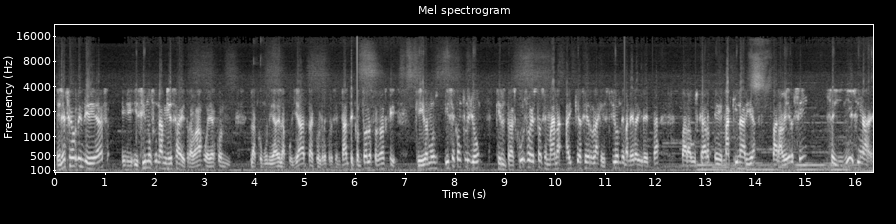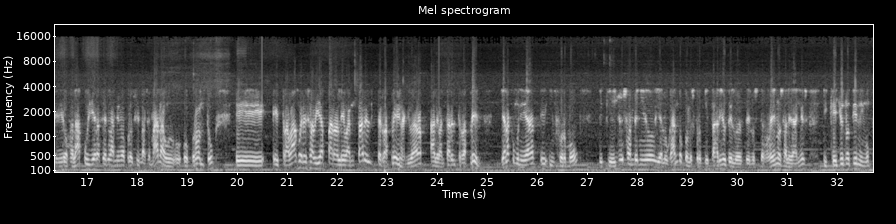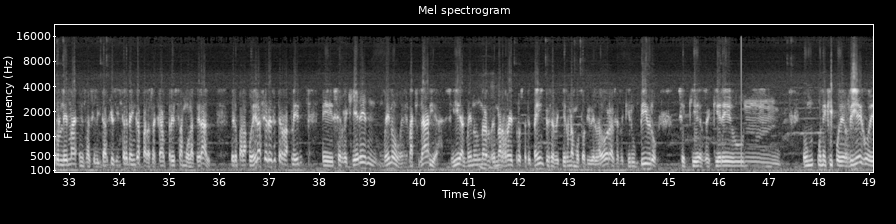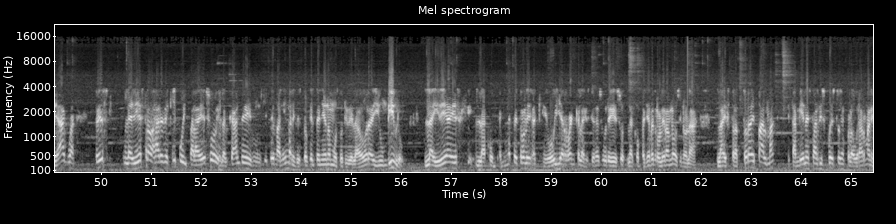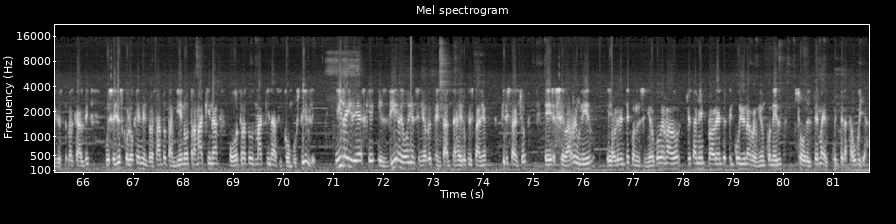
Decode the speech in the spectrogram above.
En ese orden de ideas, eh, hicimos una mesa de trabajo allá con la comunidad de La Pollata, con el representante, con todas las personas que, que íbamos, y se concluyó que en el transcurso de esta semana hay que hacer la gestión de manera directa para buscar eh, maquinaria para ver si se inicia, eh, ojalá pudiera ser la misma próxima semana o, pronto, eh, el trabajo en esa vía para levantar el terraplén, ayudar a, levantar el terraplén. Ya la comunidad informó de que ellos han venido dialogando con los propietarios de los, de los terrenos aledaños y que ellos no tienen ningún problema en facilitar que se intervenga para sacar préstamo lateral. Pero para poder hacer ese terraplén eh, se requieren, bueno, eh, maquinaria, ¿sí? al menos una, una retros 320, se requiere una motoriveladora, se requiere un vibro, se requiere un, un, equipo de riego de agua. Entonces, la idea es trabajar en equipo y para eso el alcalde del municipio de Maní manifestó que él tenía una motoriveladora y un vibro. La idea es que la compañía petrolera que hoy arranca las gestiones sobre eso, la compañía petrolera no, sino la, la extractora de Palma, que también están dispuestos a colaborar, manifestó el alcalde, pues ellos coloquen mientras tanto también otra máquina o otras dos máquinas y combustible. Y la idea es que el día de hoy el señor representante Jairo Cristaño, Cristancho eh, se va a reunir eh, probablemente con el señor gobernador. Yo también probablemente tengo hoy una reunión con él sobre el tema del puente de la Cabulla.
